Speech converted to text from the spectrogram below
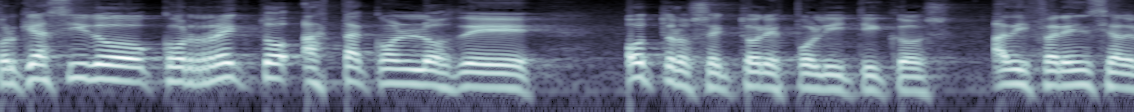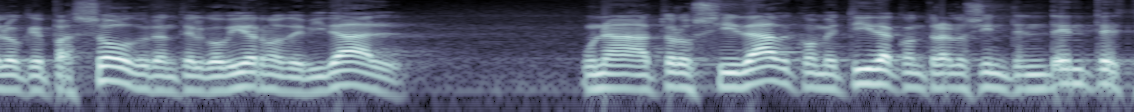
porque ha sido correcto hasta con los de otros sectores políticos, a diferencia de lo que pasó durante el gobierno de Vidal, una atrocidad cometida contra los intendentes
